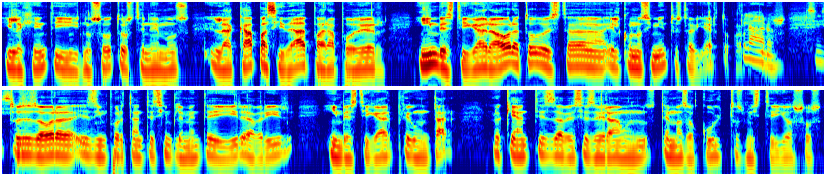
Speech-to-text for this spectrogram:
y la gente y nosotros tenemos la capacidad para poder investigar. Ahora todo está, el conocimiento está abierto para claro, Entonces ahora es importante simplemente ir, abrir, investigar, preguntar. Lo que antes a veces eran unos temas ocultos, misteriosos,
